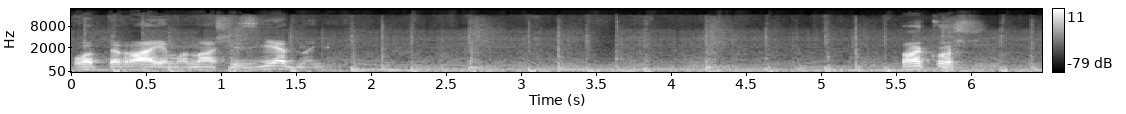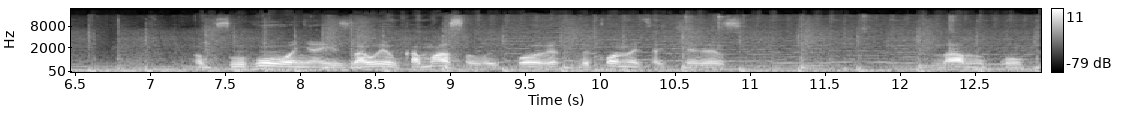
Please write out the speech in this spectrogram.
протираємо наші з'єднання. Також обслуговування і заливка масла виконується через дану пробку.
